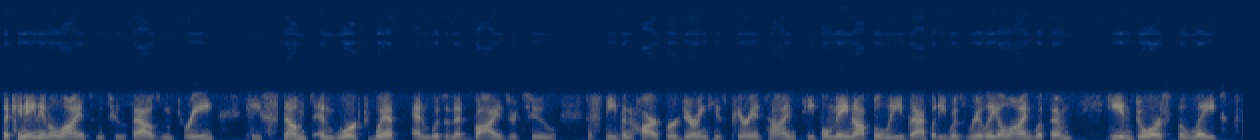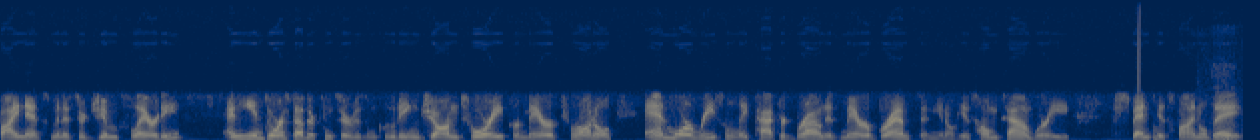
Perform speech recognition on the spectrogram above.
the Canadian Alliance in 2003. He stumped and worked with and was an advisor to Stephen Harper during his period of time. People may not believe that, but he was really aligned with him. He endorsed the late finance minister Jim Flaherty, and he endorsed other conservatives, including John Tory for mayor of Toronto and more recently, Patrick Brown is mayor of Brampton, you know, his hometown where he spent his final hmm. days.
